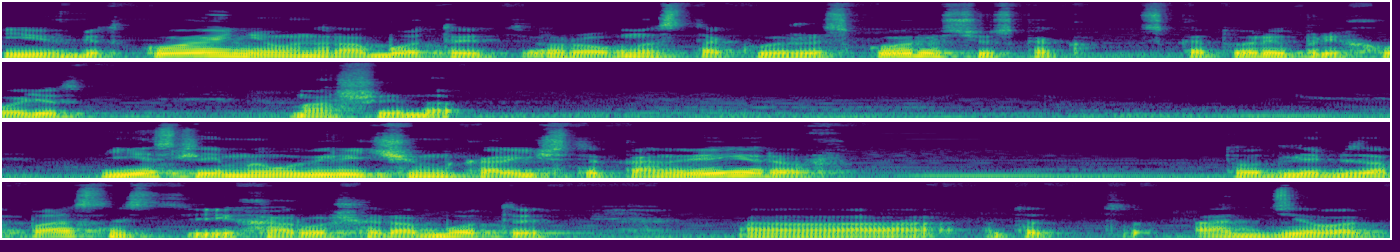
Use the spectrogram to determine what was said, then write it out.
И в биткоине он работает ровно с такой же скоростью, с, как, с которой приходит машина. Если мы увеличим количество конвейеров, то для безопасности и хорошей работы э, этот отдела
